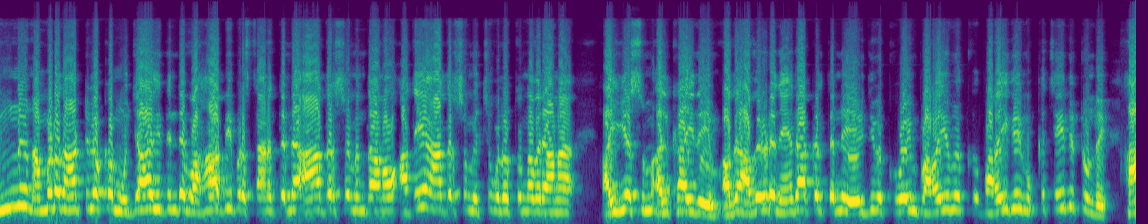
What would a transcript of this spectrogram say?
ഇന്ന് നമ്മുടെ നാട്ടിലൊക്കെ മുജാഹിദിന്റെ വഹാബി പ്രസ്ഥാനത്തിന്റെ ആദർശം എന്താണോ അതേ ആദർശം വെച്ചു പുലർത്തുന്നവരാണ് ഐ എസും അൽ ഖായിദയും അത് അവരുടെ നേതാക്കൾ തന്നെ എഴുതി വെക്കുകയും പറയും പറയുകയും ഒക്കെ ചെയ്തിട്ടുണ്ട്. ആ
